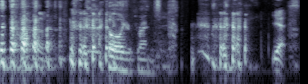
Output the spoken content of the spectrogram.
awesome. Tell all your friends. yes.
